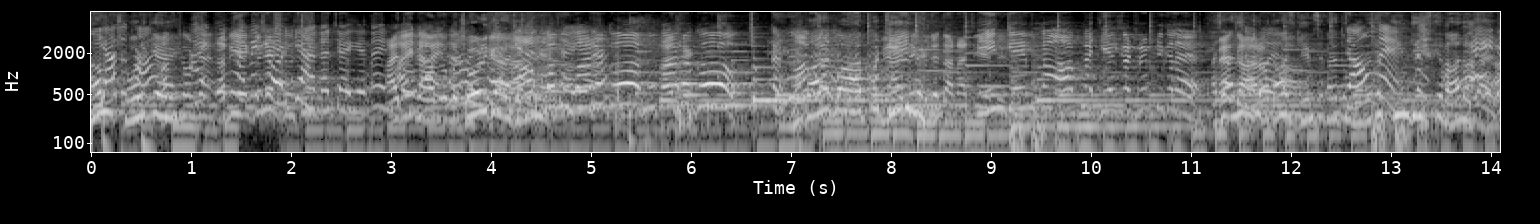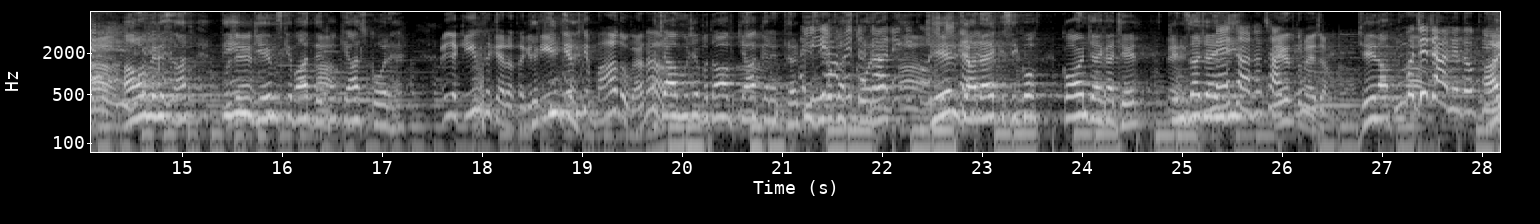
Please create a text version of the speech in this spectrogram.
हम तो छोड़ के छोड़ I दें। think अभी एक मिनट छोड़ के आना चाहिए ना I think आप लोग को छोड़ के आ जाओ आपको मुबारक हो मुबारक हो। मुबारक हो आपको जेल मुझे जाना चाहिए। तीन गेम का आपका जेल का ट्रिप निकला है। अच्छा जा रहा बताओ इस गेम से पहले मैं? तीन गेम्स के बाद होता है। आओ मेरे साथ तीन गेम्स के बाद देखो क्या स्कोर है। मैं यकीन से कह रहा था कि यकीन तीन गेम के बाद होगा ना। अच्छा आप मुझे बताओ आप क्या करें? थर्टी ज़ीरो का स्कोर है। जेल जाना है किसी को। कौन जाएगा जेल? किंजा जाएगी? जेल तो मैं हूँ। मुझे जाने दो आज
